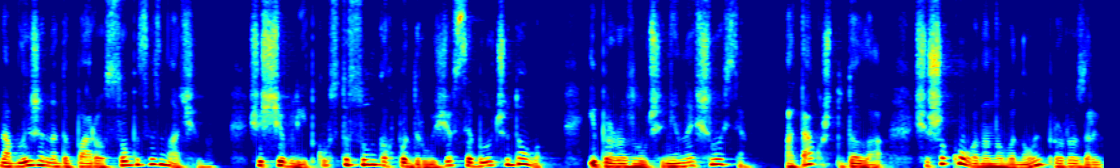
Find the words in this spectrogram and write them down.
наближена до пари особа зазначила, що ще влітку в стосунках подружжя все було чудово, і про розлучення не йшлося, а також додала, що шокована новиною про розрив.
